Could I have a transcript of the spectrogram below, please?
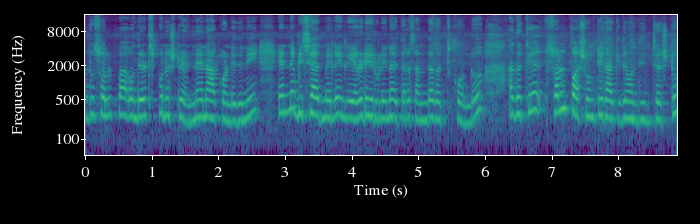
ಅದು ಸ್ವಲ್ಪ ಒಂದೆರಡು ಸ್ಪೂನಷ್ಟು ಎಣ್ಣೆನ ಹಾಕ್ಕೊಂಡಿದ್ದೀನಿ ಎಣ್ಣೆ ಬಿಸಿ ಆದಮೇಲೆ ಇಲ್ಲಿ ಎರಡು ಈರುಳ್ಳಿನ ಈ ಥರ ಸಣ್ಣದಾಗಿ ಹಚ್ಕೊಂಡು ಅದಕ್ಕೆ ಸ್ವಲ್ಪ ಶುಂಠಿನ ಹಾಕಿದ್ದೀನಿ ಒಂದು ಇಂಚಷ್ಟು.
